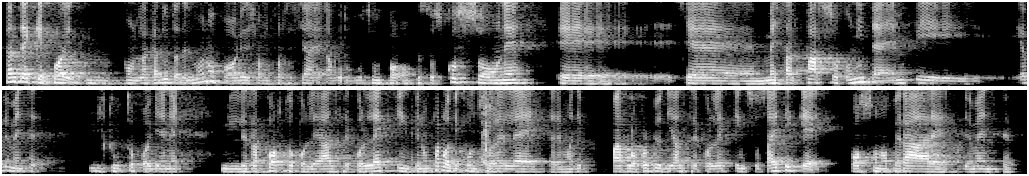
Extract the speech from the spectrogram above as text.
Tant'è che poi mh, con la caduta del monopolio, diciamo, forse si è avuto un po' questo scossone, e si è messa al passo con i tempi e ovviamente il tutto poi viene il rapporto con le altre collecting, non parlo di consorelle estere, ma di, parlo proprio di altre collecting society che possono operare ovviamente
